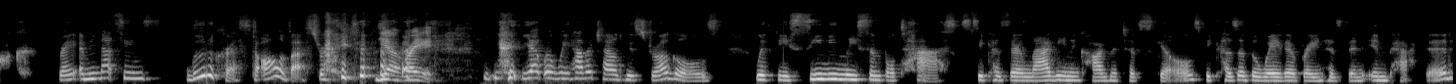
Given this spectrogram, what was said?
Right? I mean, that seems ludicrous to all of us, right? Yeah, right. Yet when we have a child who struggles with these seemingly simple tasks because they're lagging in cognitive skills because of the way their brain has been impacted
